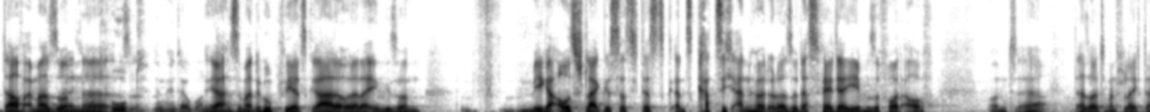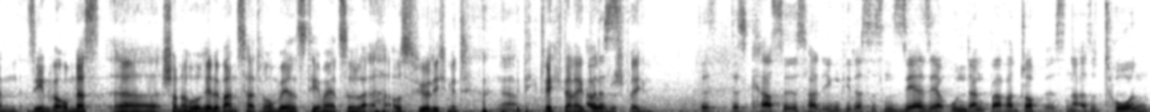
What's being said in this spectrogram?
da auf einmal so ein äh, hupt so, im Hintergrund. Ja, ist immer der hupt wie jetzt gerade oder da irgendwie so ein mega Ausschlag ist, dass sich das ganz kratzig anhört oder so, das fällt ja jedem sofort auf. Und äh, ja. da sollte man vielleicht dann sehen, warum das äh, schon eine hohe Relevanz hat, warum wir das Thema jetzt so ausführlich mit, ja. mit irgendwelchen Anekdoten besprechen. Das, das, Krasse ist halt irgendwie, dass es ein sehr, sehr undankbarer Job ist. Ne? Also Ton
